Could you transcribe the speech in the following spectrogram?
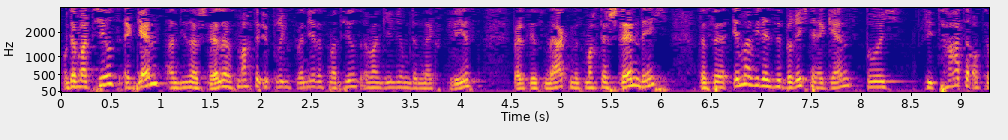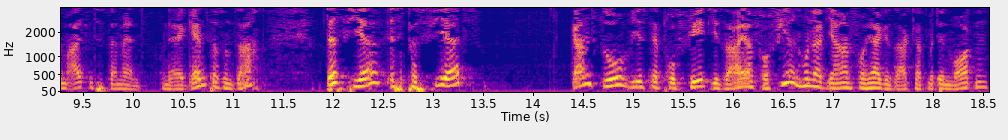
Und der Matthäus ergänzt an dieser Stelle, das macht er übrigens, wenn ihr das Matthäus-Evangelium demnächst lest, werdet ihr es merken, das macht er ständig, dass er immer wieder diese Berichte ergänzt durch Zitate aus dem Alten Testament. Und er ergänzt das und sagt, das hier ist passiert ganz so, wie es der Prophet Jesaja vor vielen hundert Jahren vorhergesagt hat, mit den Worten,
